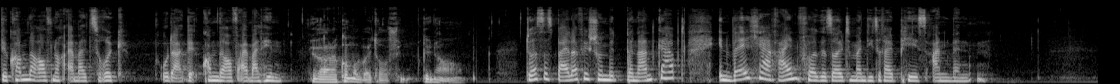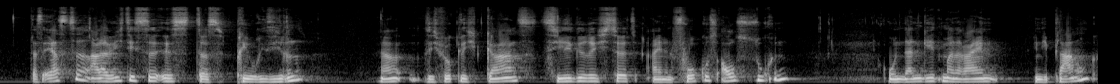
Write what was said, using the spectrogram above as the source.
wir kommen darauf noch einmal zurück oder wir kommen darauf einmal hin. Ja, da kommen wir weiter drauf hin. Genau. Du hast es beiläufig schon mit benannt gehabt. In welcher Reihenfolge sollte man die drei Ps anwenden? Das erste, allerwichtigste ist das Priorisieren. Ja, sich wirklich ganz zielgerichtet einen Fokus aussuchen und dann geht man rein in die Planung,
